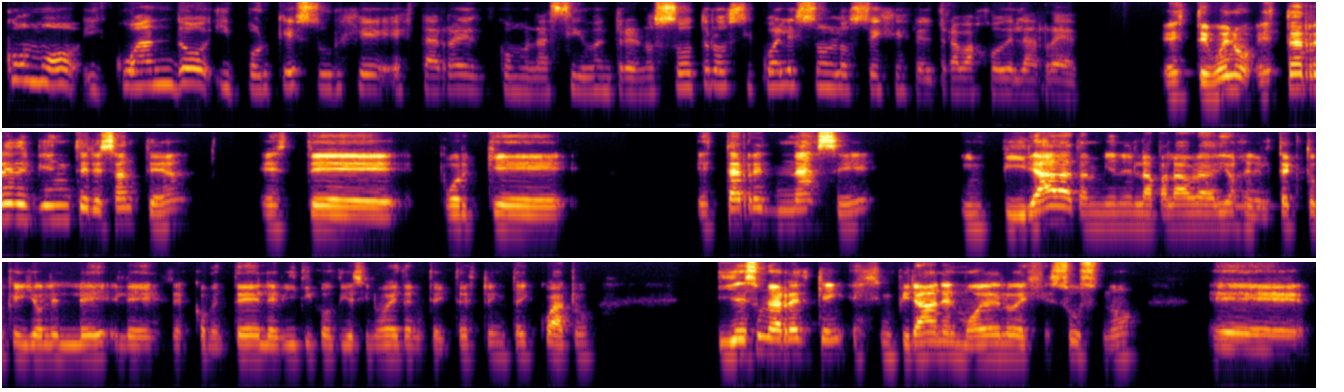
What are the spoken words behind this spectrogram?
¿Cómo y cuándo y por qué surge esta red como nacido entre nosotros y cuáles son los ejes del trabajo de la red? Este, bueno, esta red es bien interesante, ¿eh? este, porque esta red nace inspirada también en la palabra de Dios, en el texto que yo les, les, comenté Levíticos 19, 33, 34, y es una red que es inspirada en el modelo de Jesús, ¿no? Eh,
